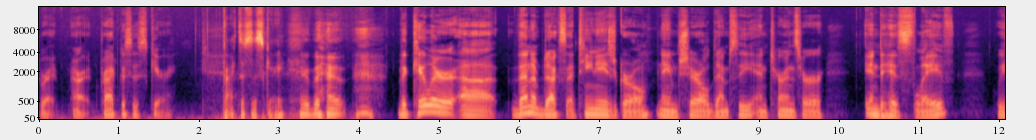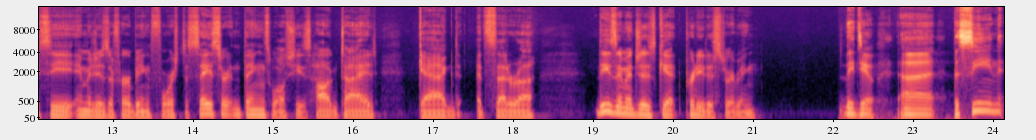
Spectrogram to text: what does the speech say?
right all right practice is scary Practice is scary. the killer uh, then abducts a teenage girl named Cheryl Dempsey and turns her into his slave. We see images of her being forced to say certain things while she's hogtied, gagged, etc. These images get pretty disturbing. They do. Uh, the scene,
